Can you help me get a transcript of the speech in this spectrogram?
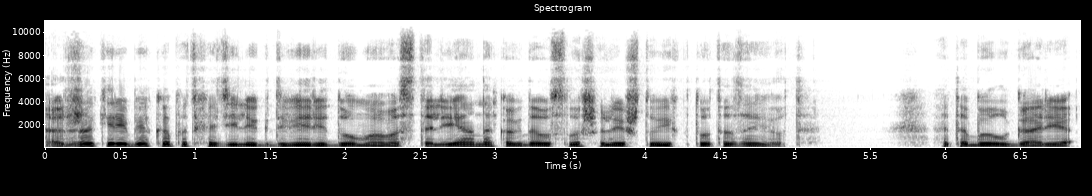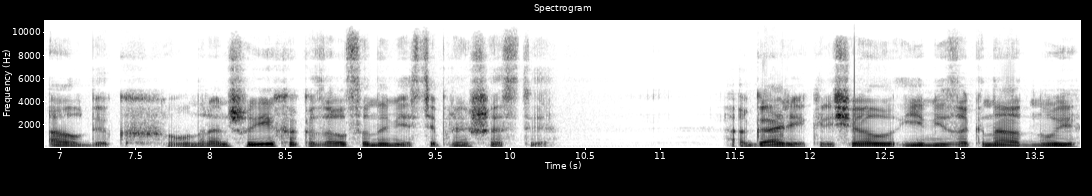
Джек и Ребекка подходили к двери дома Вастальяна, когда услышали, что их кто-то зовет. Это был Гарри Албек. Он раньше их оказался на месте происшествия. А Гарри кричал им из окна одной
